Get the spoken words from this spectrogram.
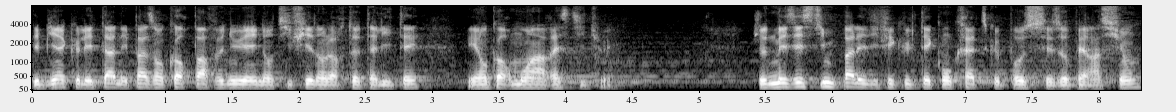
Des biens que l'État n'est pas encore parvenu à identifier dans leur totalité et encore moins à restituer. Je ne mésestime pas les difficultés concrètes que posent ces opérations,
